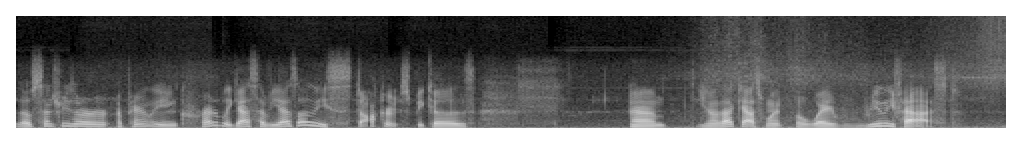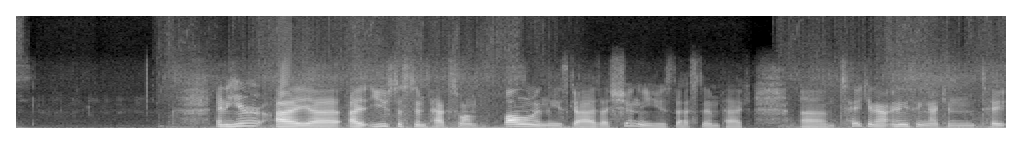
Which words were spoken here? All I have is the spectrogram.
those sentries are apparently incredibly gas heavy, as are these stalkers, because um, you know that gas went away really fast. And here I uh, I used a stim pack, so I'm following these guys. I shouldn't have used that stim pack. Um, taking out anything I can take,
